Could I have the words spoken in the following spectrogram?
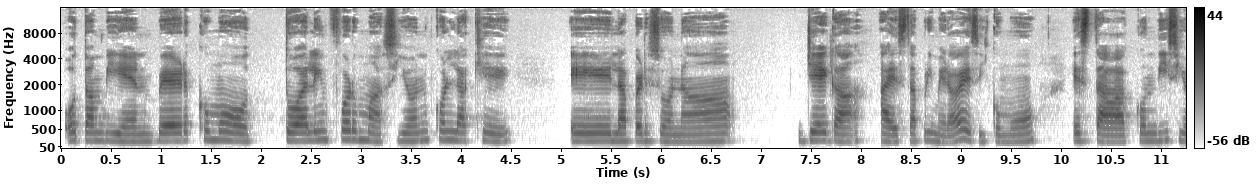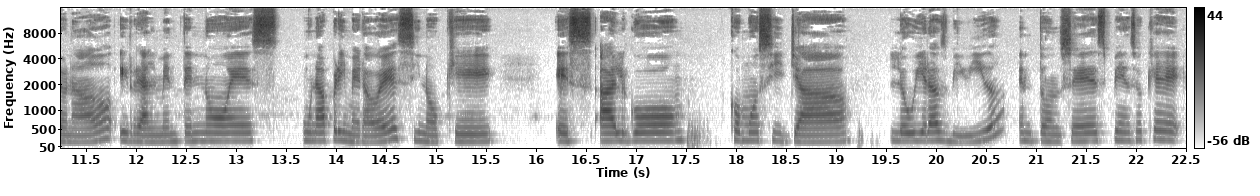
o también ver como toda la información con la que eh, la persona llega a esta primera vez y cómo está condicionado y realmente no es una primera vez, sino que es algo como si ya lo hubieras vivido. Entonces pienso que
